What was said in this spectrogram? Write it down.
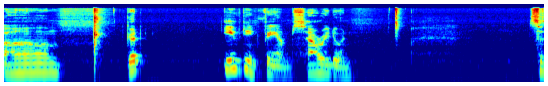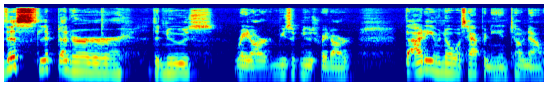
Um, good evening, fams. How are you doing? So this slipped under the news radar, music news radar, that I didn't even know was happening until now.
